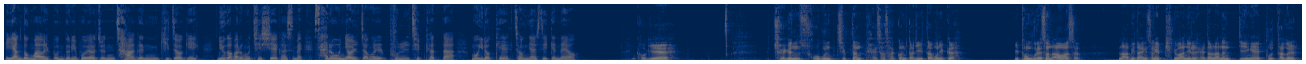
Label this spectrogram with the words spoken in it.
이 양동마을 분들이 보여준 작은 기적이 뉴가바르무치 씨의 가슴에 새로운 열정을 불지폈다. 뭐 이렇게 정리할 수 있겠네요. 거기에 최근 소군 집단 폐사 사건까지 있다 보니까 이 동굴에서 나와서 라비다 행성에 필요한 일을 해달라는 띵의 부탁을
